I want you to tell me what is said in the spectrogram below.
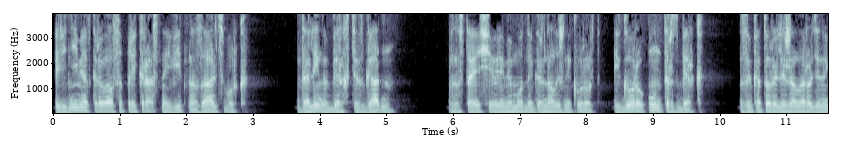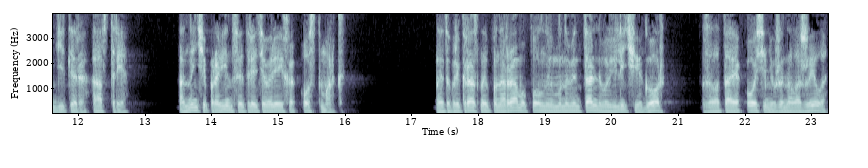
Перед ними открывался прекрасный вид на Зальцбург, долину Берхтесгаден, в настоящее время модный горнолыжный курорт, и гору Унтерсберг, за которой лежала родина Гитлера, Австрия, а нынче провинция Третьего рейха Остмарк. На эту прекрасную панораму, полную монументального величия гор, золотая осень уже наложила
